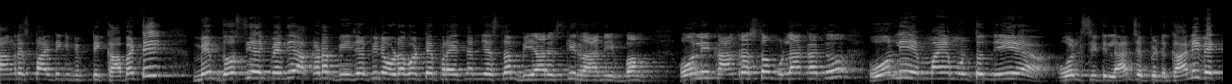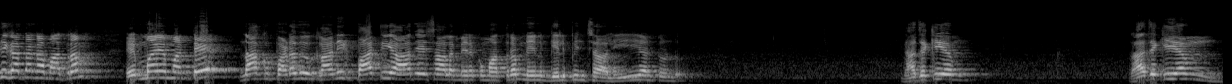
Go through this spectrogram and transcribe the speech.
కాంగ్రెస్ పార్టీకి ఫిఫ్టీ కాబట్టి మేము దోస్తీ అయిపోయింది. అక్కడ బీజేపీని ఓడగొట్టే ప్రయత్నం చేస్తాం. బీఆర్ఎస్కి రానివ్వం. ఓన్లీ కాంగ్రెస్తో ములాఖాతు ఓన్లీ ఎంఐఎం ఉంటుంది. ఓల్డ్ సిటీలా అని చెప్పిండు. కానీ వ్యక్తిగతంగా మాత్రం ఎంఐఎం అంటే నాకు పడదు కానీ పార్టీ ఆదేశాల మేరకు మాత్రం నేను గెలిపించాలి అంటుండు. రాజకీయం. రాజకీయం.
